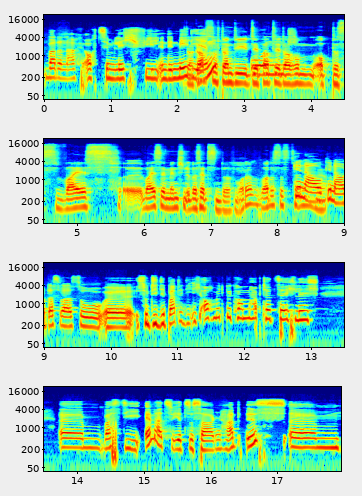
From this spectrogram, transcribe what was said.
war danach auch ziemlich viel in den Medien. Da gab es doch dann die Debatte und darum, ob das weiß, äh, weiße Menschen übersetzen dürfen, oder? War das das Thema? Genau, ja. genau. Das war so, äh, so die Debatte, die ich auch mitbekommen habe tatsächlich. Ähm, was die Emma zu ihr zu sagen hat, ist, ähm,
